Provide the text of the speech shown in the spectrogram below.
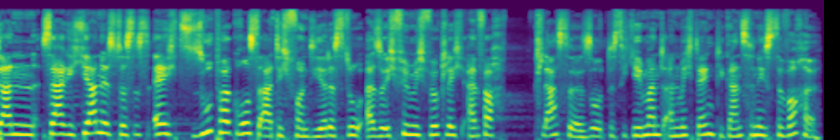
Dann sage ich, Janis, das ist echt super großartig von dir, dass du, also ich fühle mich wirklich einfach klasse, so dass jemand an mich denkt, die ganze nächste Woche.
